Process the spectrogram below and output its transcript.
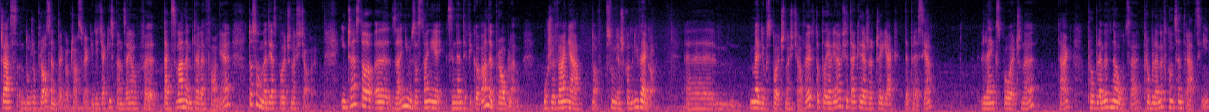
czas, duży procent tego czasu, jaki dzieciaki spędzają w tak zwanym telefonie, to są media społecznościowe. I często e, zanim zostanie zidentyfikowany problem używania no, w sumie szkodliwego mediów społecznościowych, to pojawiają się takie rzeczy jak depresja, lęk społeczny, tak? problemy w nauce, problemy w koncentracji.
